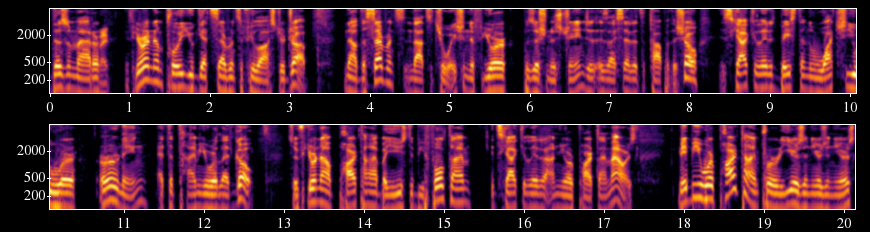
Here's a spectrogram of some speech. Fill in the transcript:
doesn't matter. Right. If you're an employee, you get severance if you lost your job. Now, the severance in that situation, if your position has changed, as I said at the top of the show, is calculated based on what you were earning at the time you were let go. So if you're now part-time but you used to be full-time, it's calculated on your part-time hours. Maybe you were part time for years and years and years,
